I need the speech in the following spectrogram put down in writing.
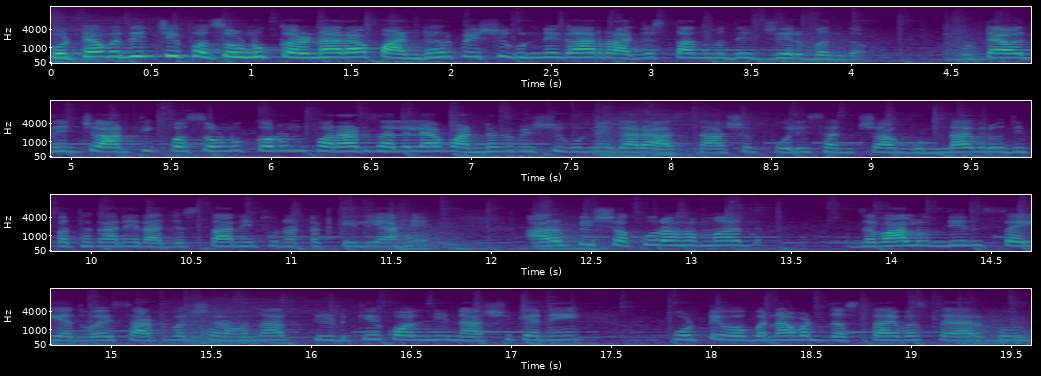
कोट्यावधींची फसवणूक करणारा पांढरपेशी गुन्हेगार राजस्थानमध्ये जेरबंद. कोट्यावधींची आर्थिक फसवणूक करून फरार झालेल्या पांढरपेशी गुन्हेगारास नाशिक पोलिसांच्या गुंडाविरोधी पथकाने राजस्थान येथून अटक केली आहे. आरोपी शकूर अहमद जमालुद्दीन सय्यद वय साठ वर्ष राहणार तिडके कॉलनी नाशिक याने खोटे व बनावट दस्तऐवज तयार करून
